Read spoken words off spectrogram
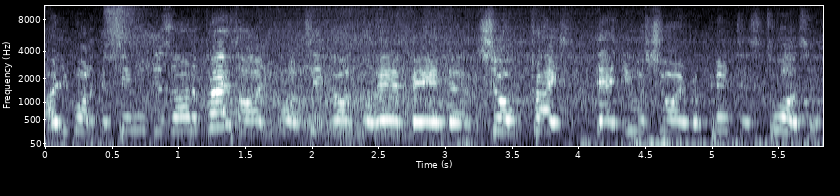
are you going to continue to dishonor Christ, or are you going to take off your headband to show Christ that you are showing repentance towards Him?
